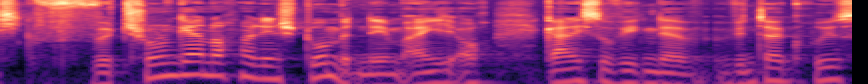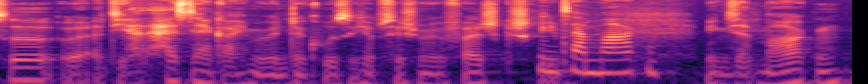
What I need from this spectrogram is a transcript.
ich würde schon gern noch mal den Sturm mitnehmen. Eigentlich auch gar nicht so wegen der Wintergrüße. äh, Die heißen ja gar nicht mehr Wintergrüße, ich habe es hier schon wieder falsch geschrieben. Wintermarken. wegen der Marken.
